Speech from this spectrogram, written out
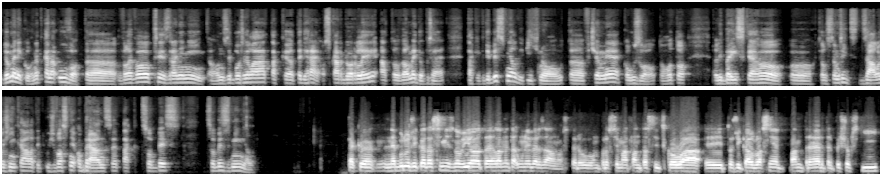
Dominiku, hnedka na úvod. Eh, Vlevo při zranění Honzy Bořila, tak teď hraje Oscar Dorly a to velmi dobře. Tak kdybys měl vypíchnout, eh, v čem je kouzlo tohoto liberijského, eh, chtěl jsem říct záložníka, ale teď už vlastně obránce, tak co bys, co bys zmínil? Tak eh, nebudu říkat asi nic nového, ale to je hlavně ta univerzálnost, kterou on prostě má fantastickou a i to říkal vlastně pan trenér Trpešovský,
